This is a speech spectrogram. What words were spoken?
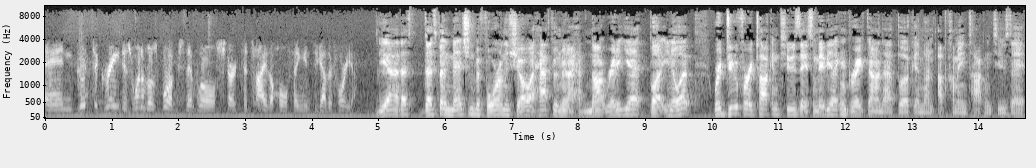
And Good to Great is one of those books that will start to tie the whole thing in together for you. Yeah, that's that's been mentioned before on the show. I have to admit I have not read it yet, but you know what? we're due for a Talking Tuesday, so maybe I can break down that book in an upcoming Talking Tuesday.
